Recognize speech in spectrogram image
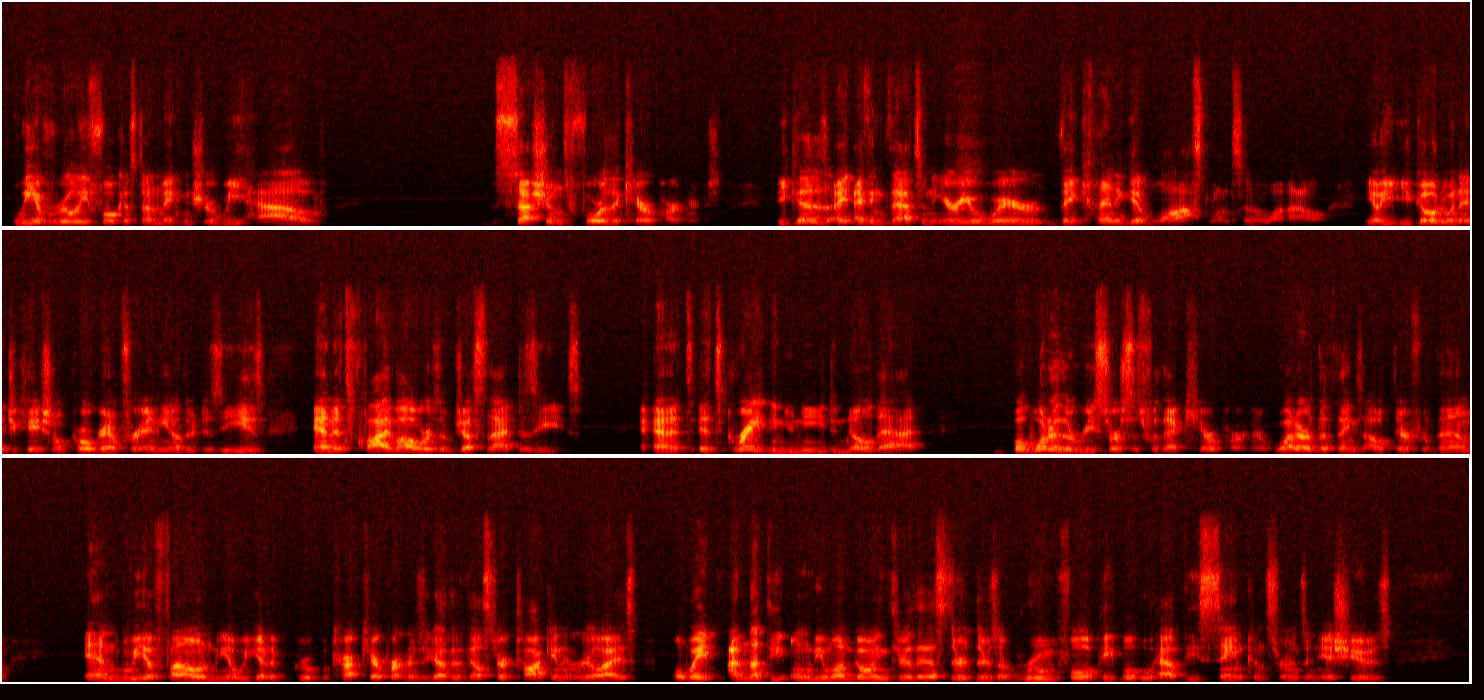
we have really focused on making sure we have sessions for the care partners because I, I think that's an area where they kind of get lost once in a while. You know, you, you go to an educational program for any other disease and it's five hours of just that disease. And it's, it's great and you need to know that. But what are the resources for that care partner? What are the things out there for them? And we have found, you know, we get a group of care partners together, they'll start talking and realize, oh wait i'm not the only one going through this. There, there's a room full of people who have these same concerns and issues.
